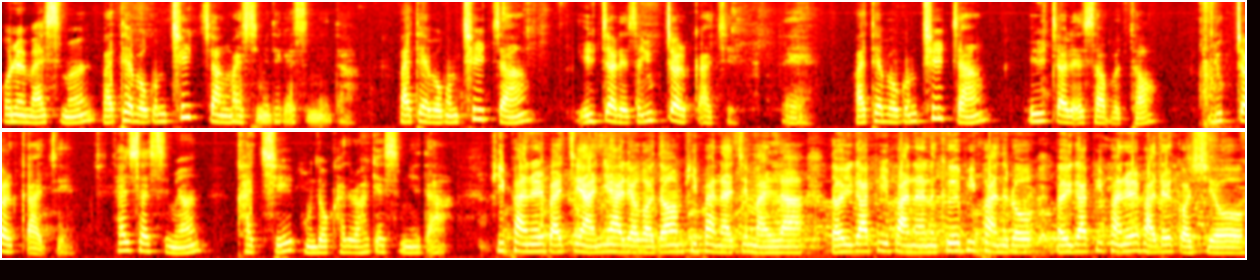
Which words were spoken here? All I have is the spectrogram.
오늘 말씀은 마태복음 7장 말씀이 되겠습니다. 마태복음 7장 1절에서 6절까지. 네. 마태복음 7장 1절에서부터 6절까지. 하셨으면 같이 봉독하도록 하겠습니다. 비판을 받지 아니하려거든 비판하지 말라. 너희가 비판하는 그 비판으로 너희가 비판을 받을 것이요.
